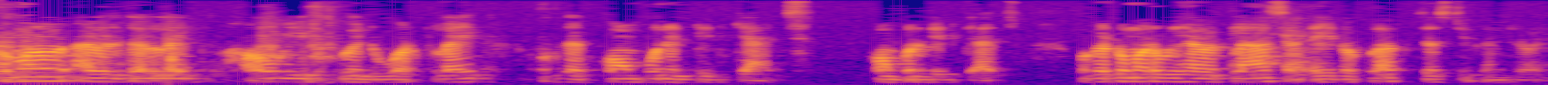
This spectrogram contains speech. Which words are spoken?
Tomorrow i will tell like how it's going to work like okay component did catch component did catch. Okay tomorrow we have a class at 8 o'clock. Just you can join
